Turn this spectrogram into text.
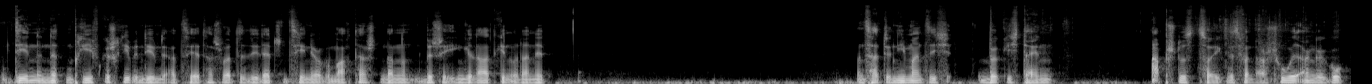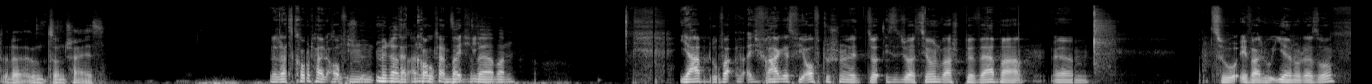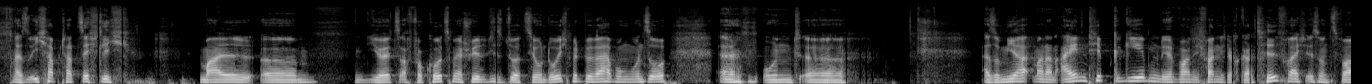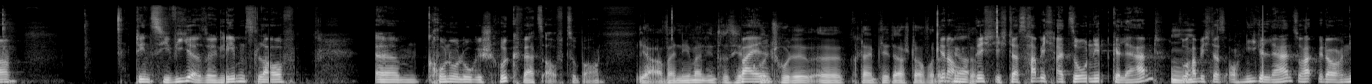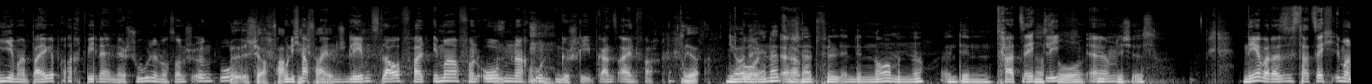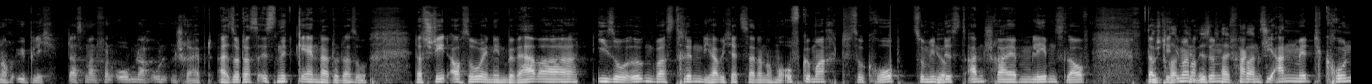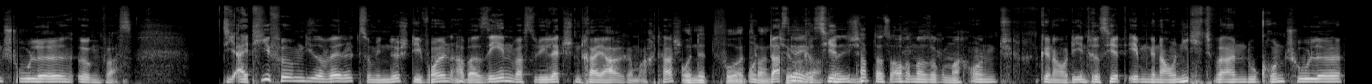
denen einen netten Brief geschrieben, in dem du erzählt hast, was du die letzten zehn Jahre gemacht hast und dann bist du eingeladen gehen oder nicht. Und es hat ja niemand sich wirklich dein Abschlusszeugnis von der Schule angeguckt oder irgend so ein Scheiß. Na, das kommt halt auf Ich den, würd mir das, das kommt tatsächlich. Bewerbern. Ja, aber du, die Frage ist, wie oft du schon in der Situation warst, Bewerber ähm, zu evaluieren oder so. Also ich habe tatsächlich mal ähm, ja, jetzt auch vor kurzem erst wieder die Situation durch mit Bewerbungen und so. Ähm, und äh, also mir hat man dann einen Tipp gegeben, der war, ich fand ich auch ganz hilfreich ist, und zwar den CV, also den Lebenslauf, ähm, chronologisch rückwärts aufzubauen. Ja, aber niemand interessiert Weil- Grundschule, äh, Kleinblätterstoff oder Genau, so. richtig. Das habe ich halt so nicht gelernt. So Mhm. habe ich das auch nie gelernt. So hat mir da auch nie jemand beigebracht, weder in der Schule noch sonst irgendwo. Ist ja faktisch Und ich habe meinen. Lebenslauf halt immer von oben nach unten geschrieben, ganz einfach. Ja, Ja, da Und, ändert sich ähm, halt viel in den Normen, ne? In denen Tatsächlich, das so ähm, üblich ist. Nee, aber das ist tatsächlich immer noch üblich, dass man von oben nach unten schreibt. Also das ist nicht geändert oder so. Das steht auch so in den Bewerber ISO irgendwas drin. Die habe ich jetzt dann nochmal aufgemacht, so grob zumindest anschreiben, Lebenslauf. Da Und steht immer noch drin, halt fangen Quatsch. Sie an mit Grundschule, irgendwas. Die IT-Firmen dieser Welt zumindest, die wollen aber sehen, was du die letzten drei Jahre gemacht hast. und nicht vor Und 20 das Ja, Jahren. ja. interessiert Also ich habe das auch immer so gemacht. Und genau, die interessiert eben genau nicht, wann du Grundschule,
